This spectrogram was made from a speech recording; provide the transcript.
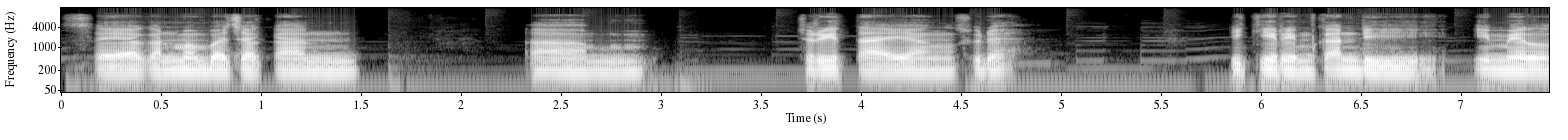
saya akan membacakan um, cerita yang sudah dikirimkan di email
